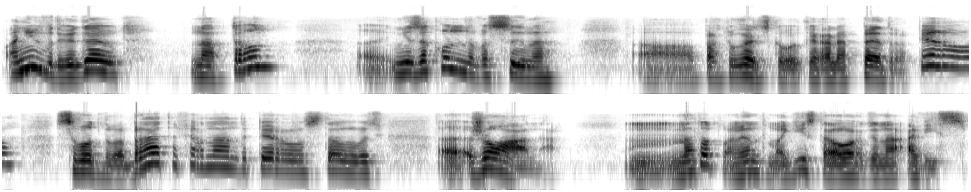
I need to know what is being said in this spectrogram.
они выдвигают на трон незаконного сына португальского короля Педро I, сводного брата Фернанда I, стало быть, Жоана – на тот момент магистра ордена Авис.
